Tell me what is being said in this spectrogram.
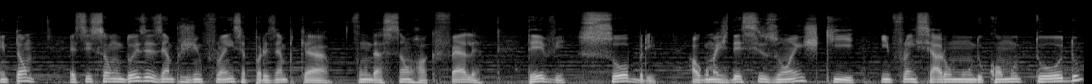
Então, esses são dois exemplos de influência, por exemplo, que a Fundação Rockefeller teve sobre algumas decisões que influenciaram o mundo como um todo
